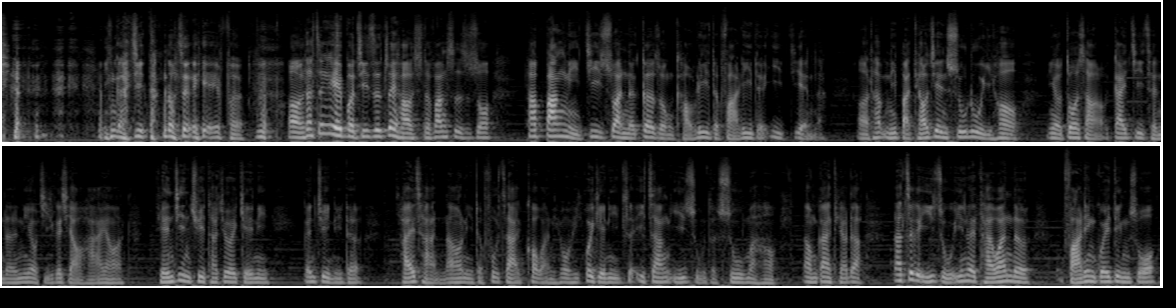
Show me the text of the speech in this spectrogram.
应该去当做这个 app 哦，那这个 app 其实最好的方式是说，他帮你计算了各种考虑的法律的意见呐，哦，他你把条件输入以后，你有多少该继承的，你有几个小孩啊，填进去，他就会给你根据你的财产，然后你的负债扣完以后，会给你这一张遗嘱的书嘛，哈。那我们刚才提到，那这个遗嘱，因为台湾的法令规定说，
